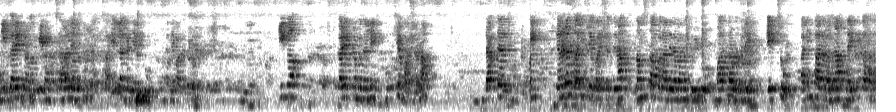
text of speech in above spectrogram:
ಈ ಎಲ್ಲ ಈಗ ಕಾರ್ಯಕ್ರಮದಲ್ಲಿ ಮುಖ್ಯ ಭಾಷಣ ಡಾಕ್ಟರ್ ಕನ್ನಡ ಸಾಹಿತ್ಯ ಪರಿಷತ್ತಿನ ದಿನವನ್ನು ಕುರಿತು ಮಾತನಾಡುತ್ತದೆ ಹೆಚ್ಚು ಅಧಿಕಾರವನ್ನ ನೈತಿಕ ಹಕ್ಕು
